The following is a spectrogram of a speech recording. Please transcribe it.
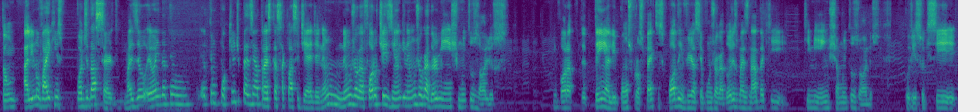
Então, ali no Vikings pode dar certo. Mas eu, eu ainda tenho, eu tenho um pouquinho de pezinho atrás com essa classe de Edge. Nenhum, nenhum jogador, fora o Chase Young, nenhum jogador me enche muitos olhos. Embora tenha ali bons prospectos, podem vir a ser bons jogadores, mas nada que, que me encha muitos olhos. Por isso que se,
